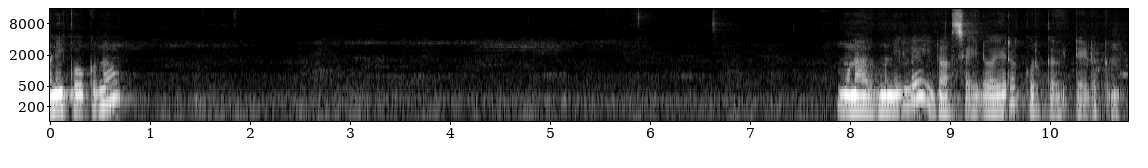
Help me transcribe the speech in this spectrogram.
மணி கோக்கணும். மூணாவது மணியில் இன்னொரு சைடு ஒயரை குறுக்க விட்டு எடுக்கணும்.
